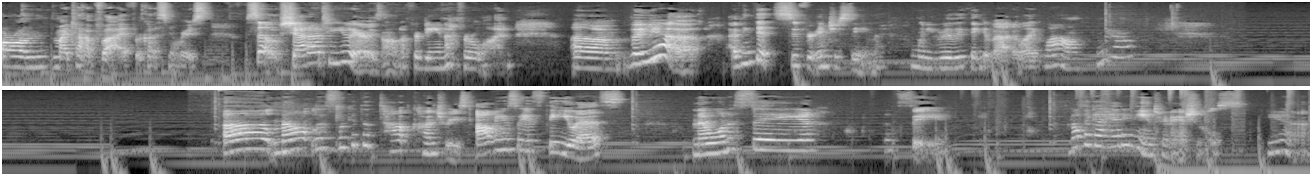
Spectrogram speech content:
are on my top five for customers. So, shout out to you, Arizona, for being number one. Um, but yeah, I think that's super interesting when you really think about it. Like, wow, you know, Uh, now let's look at the top countries. Obviously, it's the US. And I want to say, let's see. I don't think I had any internationals. Yeah.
